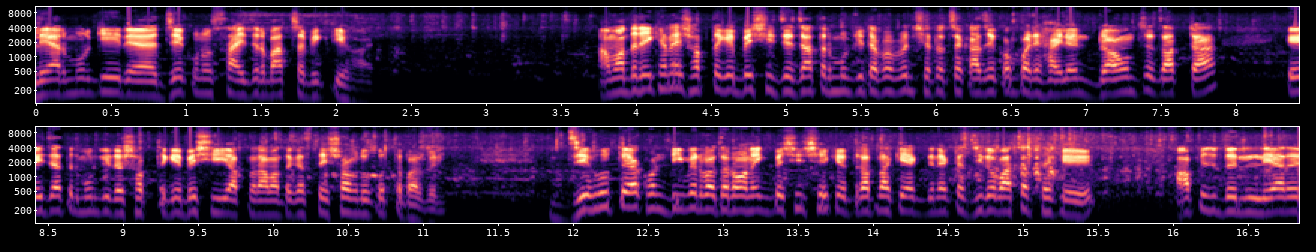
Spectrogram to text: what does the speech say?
লেয়ার মুরগির যে কোনো সাইজের বাচ্চা বিক্রি হয়। আমাদের এখানে সব থেকে বেশি যে জাতের মুরগিটা পাবেন সেটা হচ্ছে কাজে কোম্পানি হাইল্যান্ড ব্রাউন যে জাতটা। এই জাতের মুরগিটা সব থেকে বেশি আপনারা আমাদের কাছ থেকে সংগ্রহ করতে পারবেন। যেহেতু এখন ডিমের বাজার অনেক বেশি, সেক্ষেত্রে আপনাকে একদিন একটা জিরো বাচ্চা থেকে আপনি যদি লেয়ারে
